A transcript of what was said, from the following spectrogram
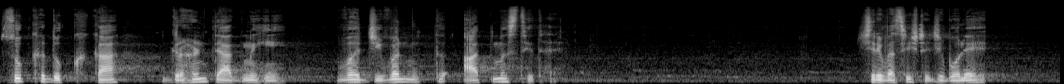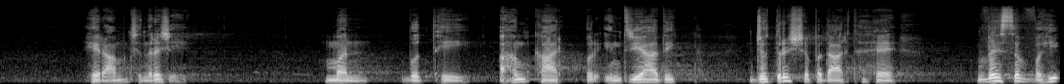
सुख दुख का ग्रहण त्याग में ही वह जीवन मुक्त आत्मस्थित है। श्री वशिष्ठ जी बोले, हे रामचंद्र जी, मन, बुद्धि, अहंकार और इंद्रिया आदि जो दृश्य पदार्थ है वे सब वही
